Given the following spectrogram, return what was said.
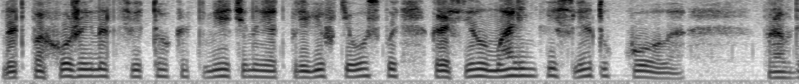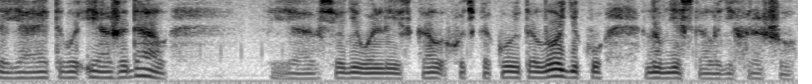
Над похожей на цветок, отметиной от прививки оспы, краснел маленький след укола. Правда, я этого и ожидал. Я все невольно искал хоть какую-то логику, но мне стало нехорошо.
